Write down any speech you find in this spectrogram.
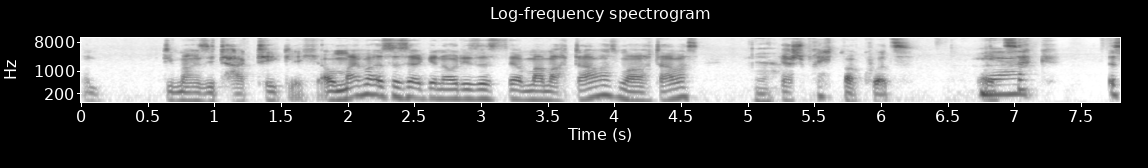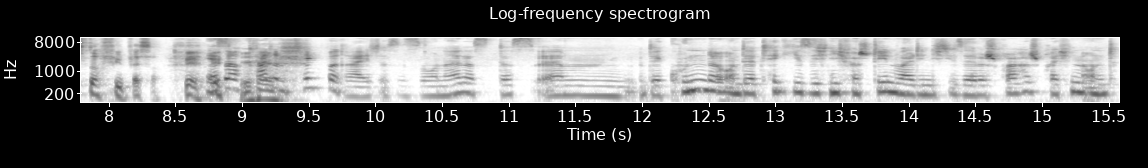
und die machen sie tagtäglich. Aber manchmal ist es ja genau dieses, ja, man macht da was, man macht da was. Ja, ja sprecht mal kurz. Ja. Zack ist noch viel besser. Ist auch gerade im Tech-Bereich ist es so, ne, dass, dass ähm, der Kunde und der Techie sich nicht verstehen, weil die nicht dieselbe Sprache sprechen. Und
